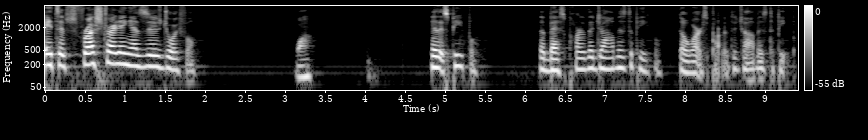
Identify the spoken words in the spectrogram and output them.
It's as frustrating as it is joyful Why? because it's people. The best part of the job is the people. The worst part of the job is the people.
